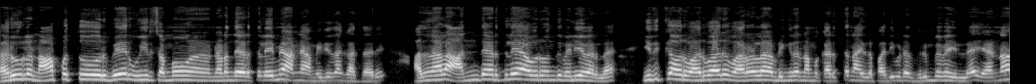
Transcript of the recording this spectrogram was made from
கரூர்ல நாற்பத்தோரு பேர் உயிர் சம்பவம் நடந்த இடத்துலயுமே அண்ணன் அமைதி தான் காத்தாரு. அதனால அந்த இடத்துலயே அவர் வந்து வெளியே வரல. இதுக்கு அவர் வருவாரு வரல அப்படிங்கிற நம்ம கருத்தை நான் இதுல பதிவிட விரும்பவே இல்லை. ஏன்னா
